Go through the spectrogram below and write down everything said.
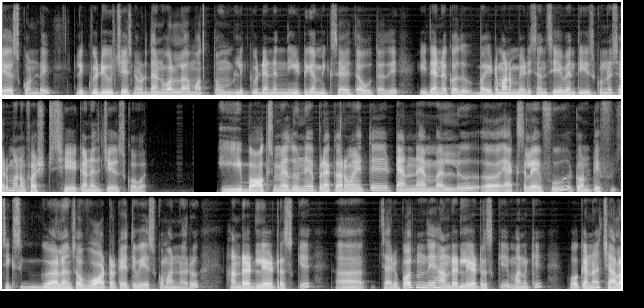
చేసుకోండి లిక్విడ్ యూజ్ చేసినప్పుడు. దానివల్ల మొత్తం లిక్విడ్ అనేది నీట్గా మిక్స్ అయితే అవుతుంది. ఇదైనా కాదు బయట మనం మెడిసిన్స్ ఏవైనా తీసుకున్నా సరే మనం ఫస్ట్ షేక్ అనేది చేసుకోవాలి. ఈ బాక్స్ మీద ఉండే ప్రకారం అయితే ten ML X life twenty six gallons of వాటర్కి అయితే వేసుకోమన్నారు. హండ్రెడ్ లీటర్స్కి. సరిపోతుంది హండ్రెడ్ లీటర్స్కి మనకి. ఓకేనా? చాలా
